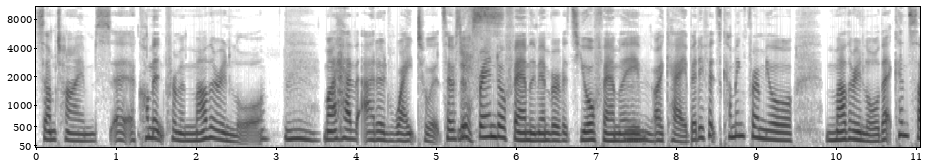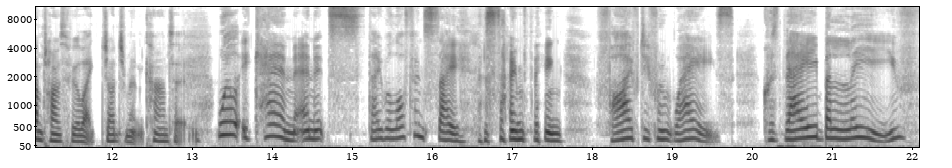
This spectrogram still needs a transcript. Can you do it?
sometimes a, a comment from a mother in law mm. might have added weight to it. So, if it's a friend or family member, if it's your family, mm. okay. But if it's coming from your mother in law, that can sometimes feel like judgment, can't it? Well, it can, and it's they will often say the same thing five different ways because they believe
